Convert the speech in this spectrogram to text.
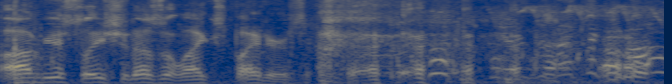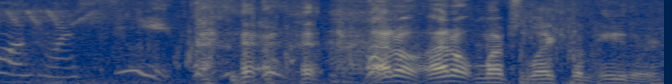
Obviously, she doesn't like spiders. I don't I don't much like them either.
